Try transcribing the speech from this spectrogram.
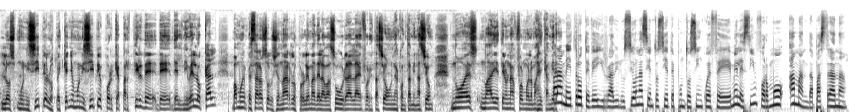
los municipios, los pequeños municipios, porque a partir de, del nivel local vamos a empezar a solucionar los problemas de la basura, la deforestación, la contaminación. No es, nadie tiene una fórmula mágica. Para Metro TV y Radio Ilusión, la 107.5 FM, les informó Amanda Pastrana.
